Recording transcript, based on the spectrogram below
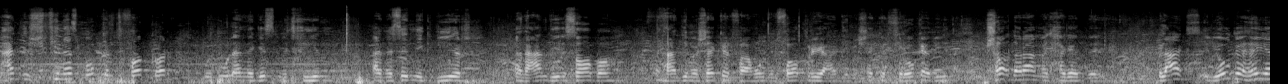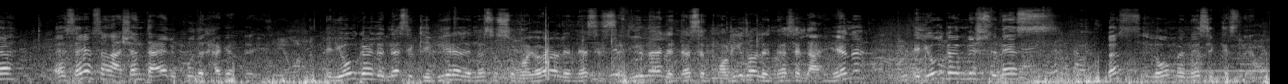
محدش في ناس ممكن تفكر وتقول أنا جسمي تخين أنا سني كبير أنا عندي إصابة أنا عندي مشاكل في عمودي الفقري عندي مشاكل في ركبي مش هقدر أعمل الحاجات دي. بالعكس اليوجا هي أساسا عشان تعالج كل الحاجات دي. اليوجا للناس الكبيرة للناس الصغيرة للناس السليمة للناس المريضة للناس اللي عيانة اليوجا مش ناس بس اللي هم الناس الكسلانة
